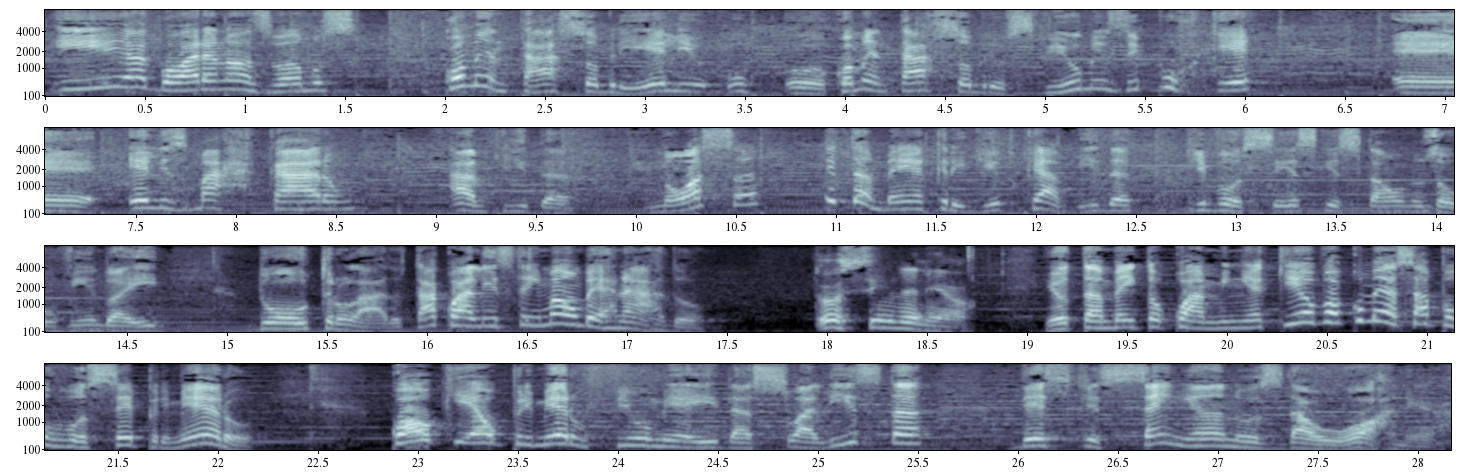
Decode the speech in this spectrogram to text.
E agora nós vamos comentar sobre ele, o, o comentar sobre os filmes e por que é, eles marcaram a vida nossa e também acredito que a vida de vocês que estão nos ouvindo aí do outro lado. Tá com a lista em mão, Bernardo? Tô sim, Daniel. Eu também tô com a minha aqui. Eu vou começar por você primeiro. Qual que é o primeiro filme aí da sua lista destes 100 anos da Warner?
